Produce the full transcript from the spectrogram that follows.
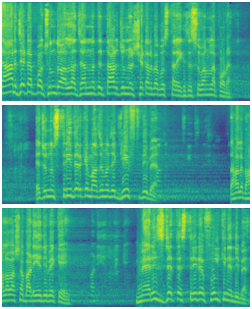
যার যেটা পছন্দ, আল্লাহ জান্নাতে তার জন্য সেটার ব্যবস্থা রেখেছে। সুবানলা পড়েন। এজন্য স্ত্রীদেরকে মাঝে মাঝে গিফট দিবেন। তাহলে ভালোবাসা বাড়িয়ে দিবে কে? ম্যারিজ ডেতে স্ত্রীরে ফুল কিনে দিবেন।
